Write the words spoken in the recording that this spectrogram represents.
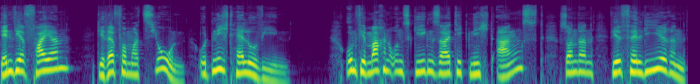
Denn wir feiern die Reformation und nicht Halloween, und wir machen uns gegenseitig nicht Angst, sondern wir verlieren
